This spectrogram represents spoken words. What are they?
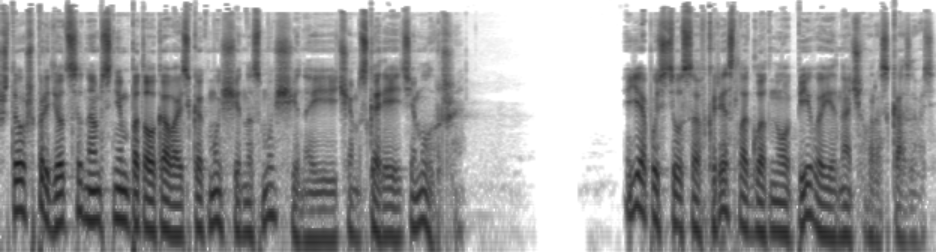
Что ж, придется нам с ним потолковать как мужчина с мужчиной, и чем скорее, тем лучше. Я опустился в кресло, глотнул пиво и начал рассказывать.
